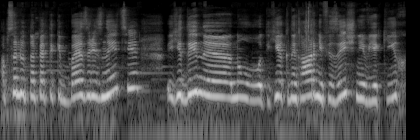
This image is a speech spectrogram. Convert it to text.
абсолютно опять-таки без різниці. Єдине, ну от є книгарні фізичні, в яких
